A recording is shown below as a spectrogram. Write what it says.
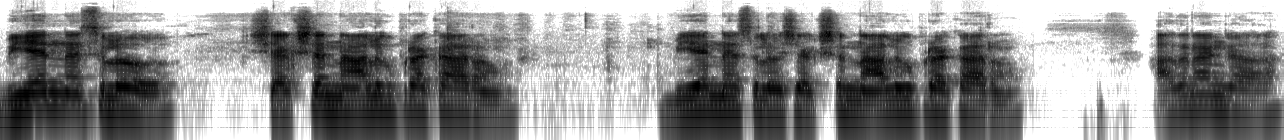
బిఎన్ఎస్లో సెక్షన్ నాలుగు ప్రకారం బిఎన్ఎస్లో సెక్షన్ నాలుగు ప్రకారం అదనంగా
